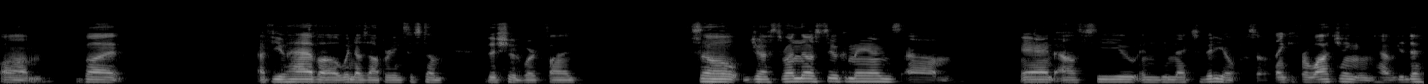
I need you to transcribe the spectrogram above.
Um, but if you have a Windows operating system, this should work fine. So just run those two commands, um, and I'll see you in the next video. So thank you for watching, and have a good day.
